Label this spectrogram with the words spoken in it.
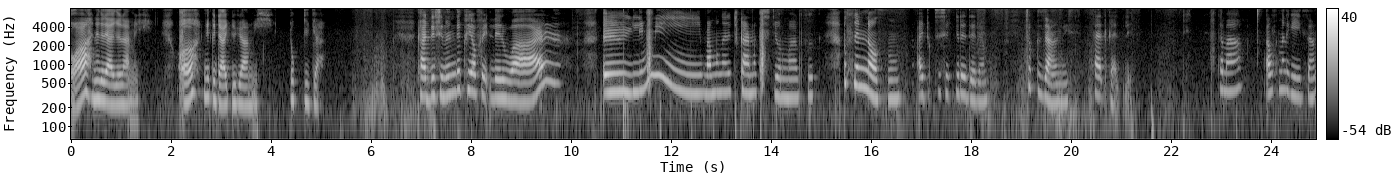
Oh ne kadar güzelmiş. Oh ne kadar güzelmiş. Çok güzel. Kardeşinin de kıyafetleri var. Öyle mi? Ben bunları çıkarmak istiyorum artık. Bu senin olsun. Ay çok teşekkür ederim. Çok güzelmiş. Kalpli kalpli. Tamam. Altıma da giysem.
